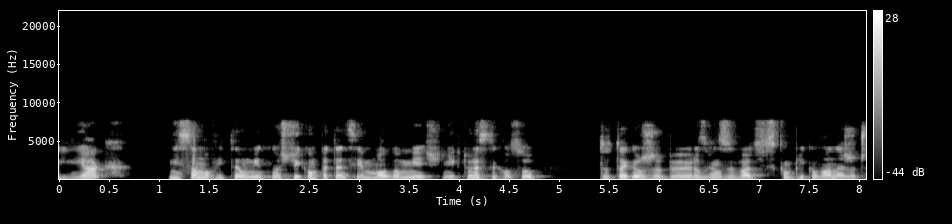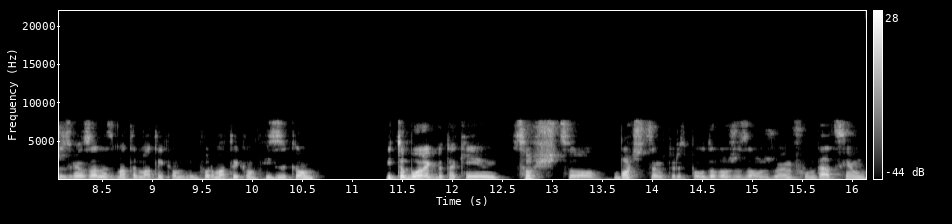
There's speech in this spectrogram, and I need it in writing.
jak niesamowite umiejętności i kompetencje mogą mieć niektóre z tych osób, do tego, żeby rozwiązywać skomplikowane rzeczy związane z matematyką, informatyką, fizyką. I to było jakby takie coś, co bodźcem, który spowodował, że założyłem fundację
